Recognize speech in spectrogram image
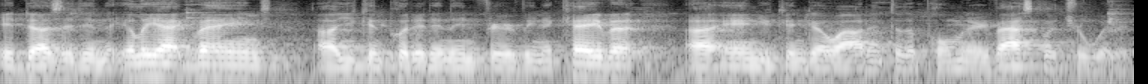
it does it in the iliac veins, uh, you can put it in the inferior vena cava, uh, and you can go out into the pulmonary vasculature with it.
